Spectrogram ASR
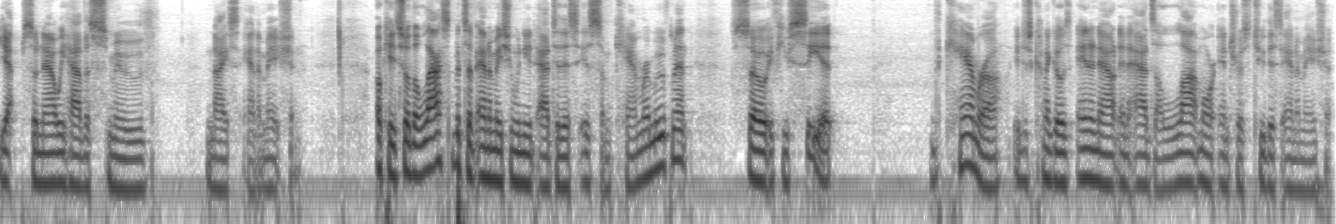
Yep, so now we have a smooth, nice animation. Okay, so the last bits of animation we need to add to this is some camera movement. So if you see it, the camera, it just kind of goes in and out and adds a lot more interest to this animation.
